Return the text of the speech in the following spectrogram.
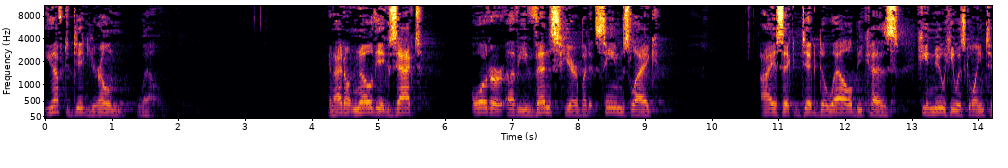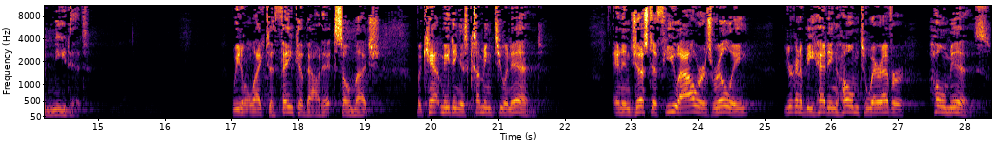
You have to dig your own well. And I don't know the exact order of events here, but it seems like Isaac digged a well because he knew he was going to need it. We don't like to think about it so much, but camp meeting is coming to an end. And in just a few hours, really, you're going to be heading home to wherever home is.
